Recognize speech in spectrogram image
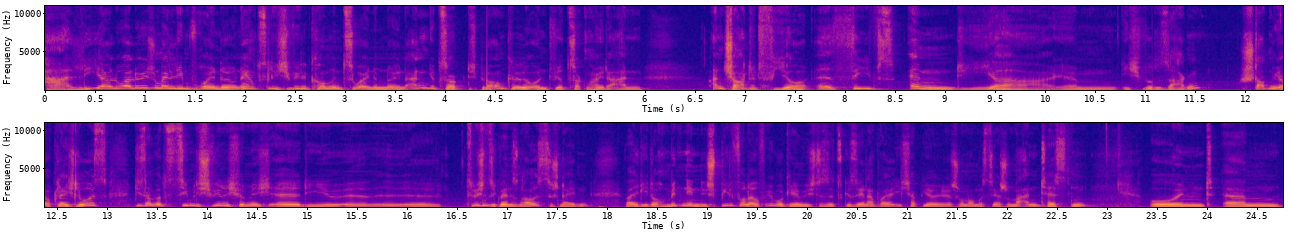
Hallihallo, Hallöchen, meine lieben Freunde und herzlich willkommen zu einem neuen Angezockt. Ich bin der Onkel und wir zocken heute an Uncharted 4 A Thief's End. Ja, ähm, ich würde sagen, starten wir auch gleich los. Diesmal wird es ziemlich schwierig für mich, äh, die äh, äh, Zwischensequenzen rauszuschneiden, weil die doch mitten in den Spielverlauf übergehen, wie ich das jetzt gesehen habe, weil ich habe hier schon mal, musste ja schon mal antesten und, ähm,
